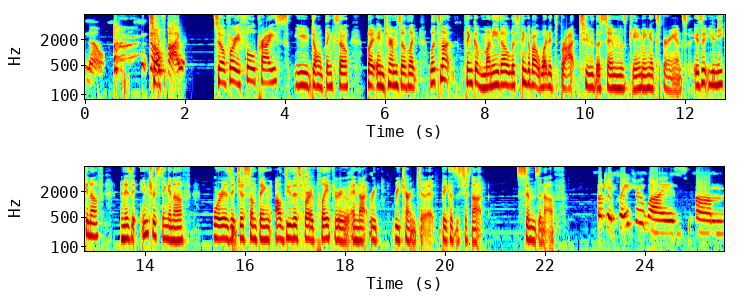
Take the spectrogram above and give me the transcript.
No, So- don't buy it. so for a full price you don't think so but in terms of like let's not think of money though let's think about what it's brought to the sims gaming experience is it unique enough and is it interesting enough or is it just something i'll do this for a playthrough and not re- return to it because it's just not sims enough Okay, playthrough wise, um,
